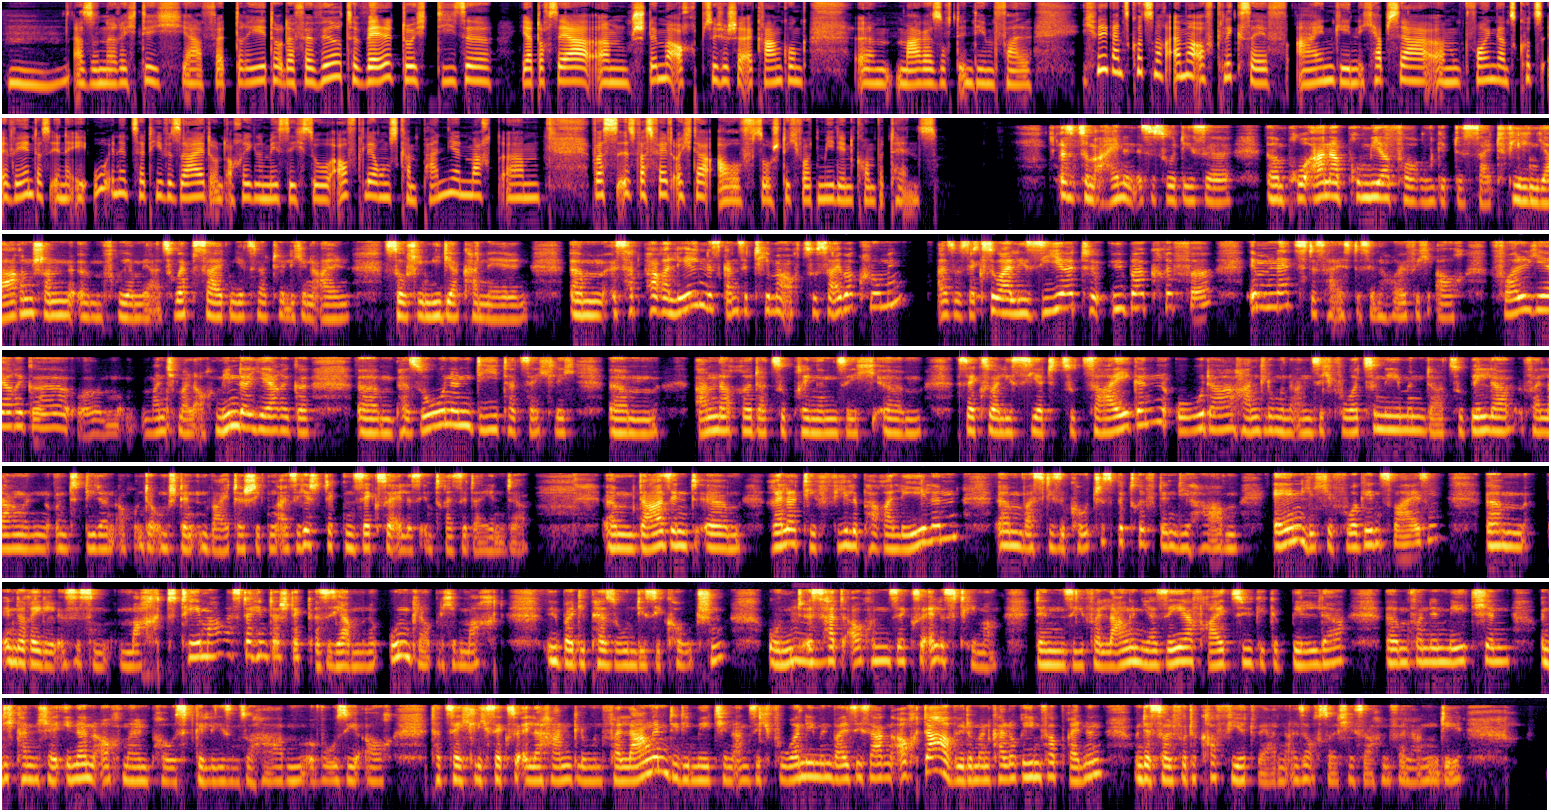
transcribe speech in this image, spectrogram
Hm, also eine richtig ja verdrehte oder verwirrte Welt durch diese ja doch sehr ähm, schlimme, auch psychische Erkrankung, ähm, Magersucht in dem Fall. Ich will ganz kurz noch einmal auf ClickSafe eingehen. Ich habe es ja ähm, vorhin ganz kurz erwähnt, dass ihr eine EU-Initiative seid und auch regelmäßig so Aufklärungskampagnen macht. Ähm, was ist, was fällt euch da auf? So Stichwort Medienkompetenz. Also zum einen ist es so, diese ähm, Pro-Ana Promir-Foren gibt es seit vielen Jahren schon, ähm, früher mehr als Webseiten, jetzt natürlich in allen Social-Media-Kanälen. Ähm, es hat Parallelen das ganze Thema auch zu Cybergrooming also sexualisierte Übergriffe im Netz. Das heißt, es sind häufig auch volljährige, ähm, manchmal auch minderjährige ähm, Personen, die tatsächlich ähm, andere dazu bringen, sich ähm, sexualisiert zu zeigen oder Handlungen an sich vorzunehmen, dazu Bilder verlangen und die dann auch unter Umständen weiterschicken. Also hier steckt ein sexuelles Interesse dahinter. Ähm, da sind ähm, relativ viele Parallelen, ähm, was diese Coaches betrifft, denn die haben ähnliche Vorgehensweisen. In der Regel ist es ein Machtthema, was dahinter steckt. Also sie haben eine unglaubliche Macht über die Person, die sie coachen. Und mhm. es hat auch ein sexuelles Thema, denn sie verlangen ja sehr freizügige Bilder ähm, von den Mädchen. Und ich kann mich erinnern, auch mal einen Post gelesen zu haben, wo sie auch tatsächlich sexuelle Handlungen verlangen, die die Mädchen an sich vornehmen, weil sie sagen, auch da würde man Kalorien verbrennen und es soll fotografiert werden. Also auch solche Sachen verlangen die.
